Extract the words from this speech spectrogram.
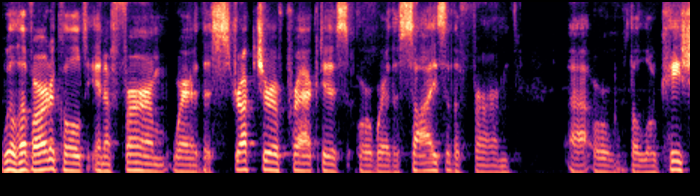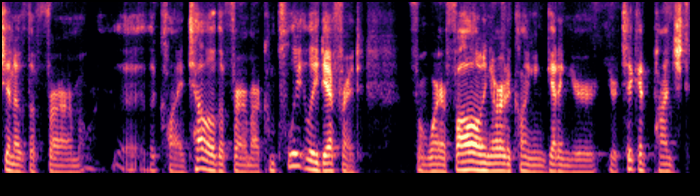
will have articled in a firm where the structure of practice or where the size of the firm uh, or the location of the firm, uh, the clientele of the firm are completely different from where following articling and getting your, your ticket punched,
